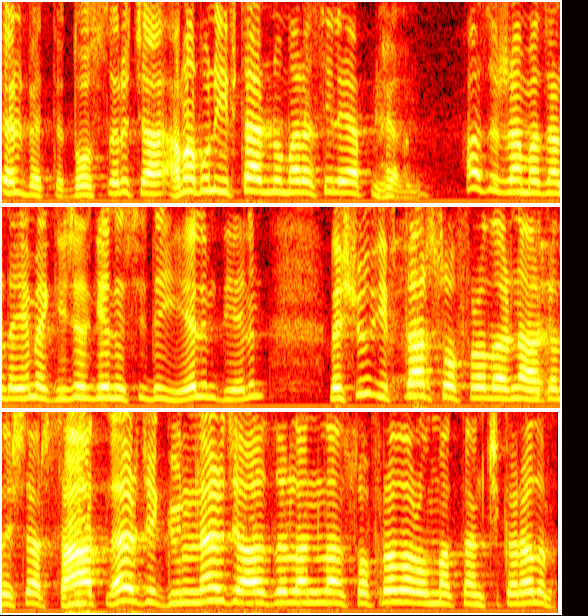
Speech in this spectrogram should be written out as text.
Elbette dostları çağır ama bunu iftar numarasıyla yapmayalım. Hazır Ramazan'da yemek yiyeceğiz gelin siz de yiyelim diyelim. Ve şu iftar sofralarını arkadaşlar saatlerce günlerce hazırlanılan sofralar olmaktan çıkaralım.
